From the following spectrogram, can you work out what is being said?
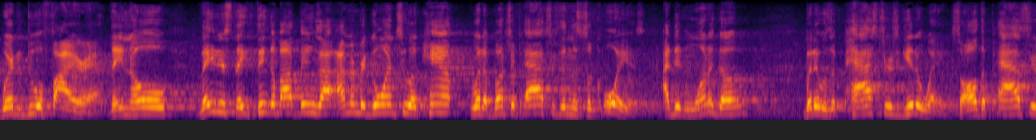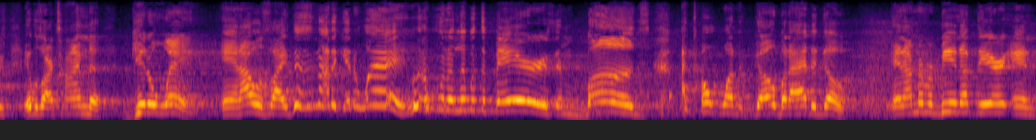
where to do a fire at. They know they just they think about things. I, I remember going to a camp with a bunch of pastors in the Sequoias. I didn't want to go, but it was a pastor's getaway. So all the pastors, it was our time to get away. And I was like, this is not a getaway. I want to live with the bears and bugs. I don't want to go, but I had to go. And I remember being up there and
